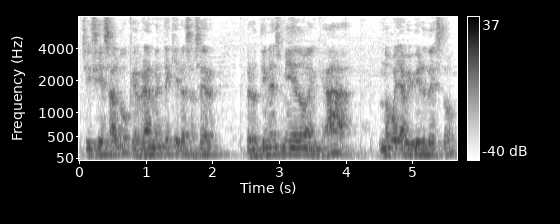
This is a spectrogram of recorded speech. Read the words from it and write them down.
Si, si es algo que realmente quieres hacer, pero tienes miedo en que, ah, no voy a vivir de esto,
